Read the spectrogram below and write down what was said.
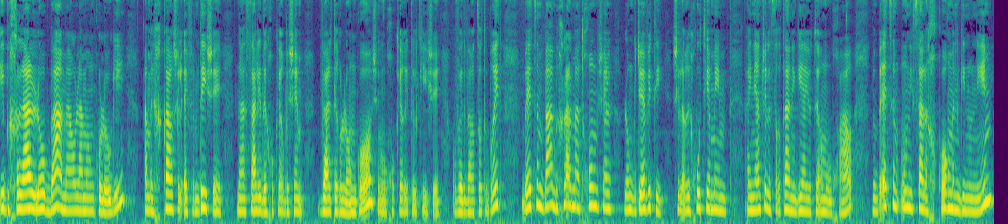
היא בכלל לא באה מהעולם האונקולוגי. המחקר של FMD שנעשה על ידי חוקר בשם ולטר לונגו, שהוא חוקר איטלקי שעובד בארצות הברית, בעצם בא בכלל מהתחום של longevity, של אריכות ימים. העניין של הסרטן הגיע יותר מאוחר, ובעצם הוא ניסה לחקור מנגנונים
